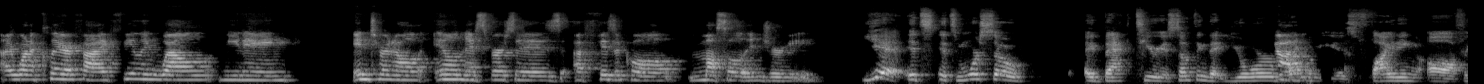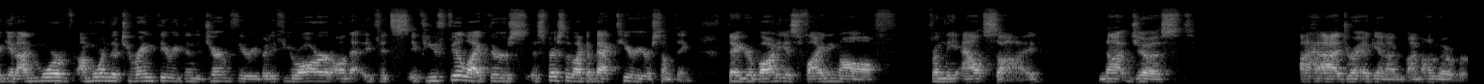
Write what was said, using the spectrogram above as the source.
I want to clarify feeling well meaning internal illness versus a physical muscle injury. Yeah, it's it's more so a bacteria, something that your Got body it. is fighting off. Again, I'm more I'm more in the terrain theory than the germ theory, but if you are on that, if it's if you feel like there's especially like a bacteria or something that your body is fighting off from the outside, not just I, I drink again. I'm I'm hungover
